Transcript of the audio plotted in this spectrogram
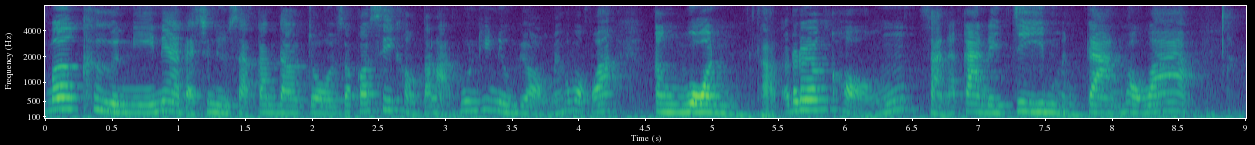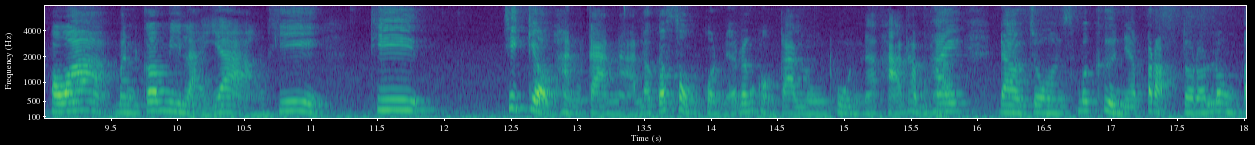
เมื่อคืนนี้เนี่ยดัชนีอุตสาหกรรมดาวโจนส์แล้วก็ซีกของตลาดหุ้นที่นิวยอร์กเนี่ยเขาบอกว่ากังวลครับเรื่องของสถานการณ์ในจีนเหมือนกัน เพราะว่าเพราะว่ามันก็มีหลายอย่างที่ที่ ที่เกี่ยวพันกันนะแล้วก็ส่งผลในเรื่องของการลงทุนนะคะทำให้ดาวโจนส์เมื่อคืนเนี้ปรับตัวลดลงไป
